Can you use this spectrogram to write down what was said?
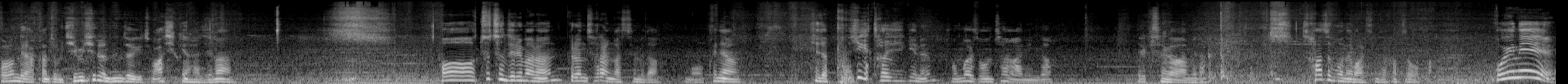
그런데 약간 좀 짐 실은 흔적이 좀 아쉽긴 하지만 어 추천드릴 만한 그런 차량 같습니다. 뭐 그냥 진짜 푸시게 타시기는 정말 좋은 차가 아닌가 이렇게 생각합니다. 차주분의 말씀 잠깐 들어볼까? 고객님!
